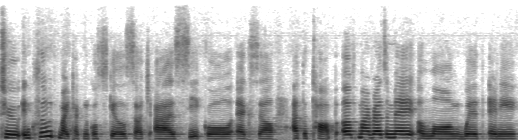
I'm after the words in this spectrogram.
to include my technical skills such as SQL, Excel at the top of my resume along with any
